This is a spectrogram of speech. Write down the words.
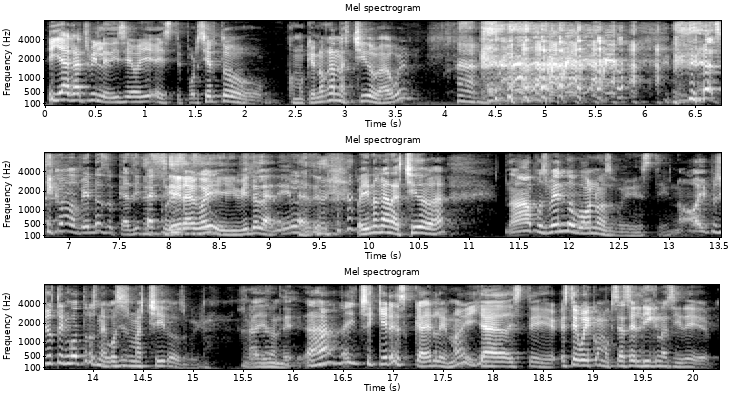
Y ya Gatsby le dice, oye, este, por cierto, como que no ganas chido, ¿verdad, güey? así como viendo su casita Sí, culera, sí, sí. güey, y viendo la de él, así, oye, no ganas chido, ¿verdad? No, pues vendo bonos, güey, este, no, oye, pues yo tengo otros negocios más chidos, güey. Ahí Jálate. donde, ajá, ahí si quieres caerle, ¿no? Y ya, este, este güey como que se hace el digno así de,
